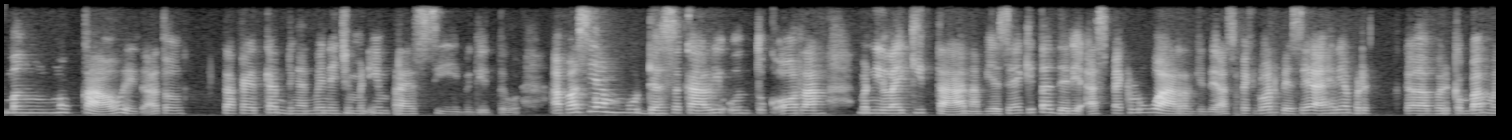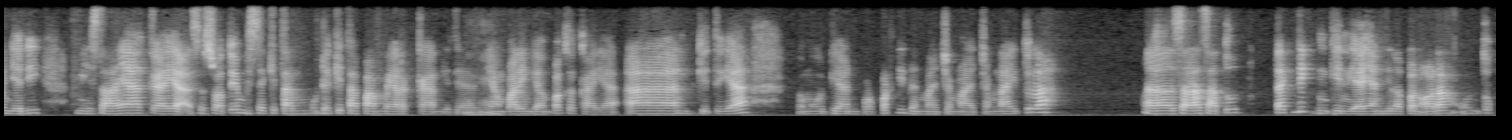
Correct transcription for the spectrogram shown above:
memukau gitu, atau kita kaitkan dengan manajemen impresi begitu. Apa sih yang mudah sekali untuk orang menilai kita? Nah, biasanya kita dari aspek luar gitu. Ya. Aspek luar biasanya akhirnya ber, uh, berkembang menjadi misalnya kayak sesuatu yang bisa kita mudah kita pamerkan gitu ya. Mm -hmm. Yang paling gampang kekayaan gitu ya. Kemudian properti dan macam-macam. Nah, itulah uh, salah satu teknik mungkin ya yang dilakukan orang untuk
